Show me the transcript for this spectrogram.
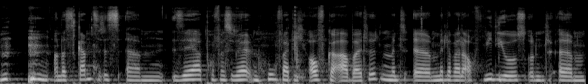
Und das Ganze ist ähm, sehr professionell und hochwertig aufgearbeitet mit äh, mittlerweile auch Videos und ähm,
